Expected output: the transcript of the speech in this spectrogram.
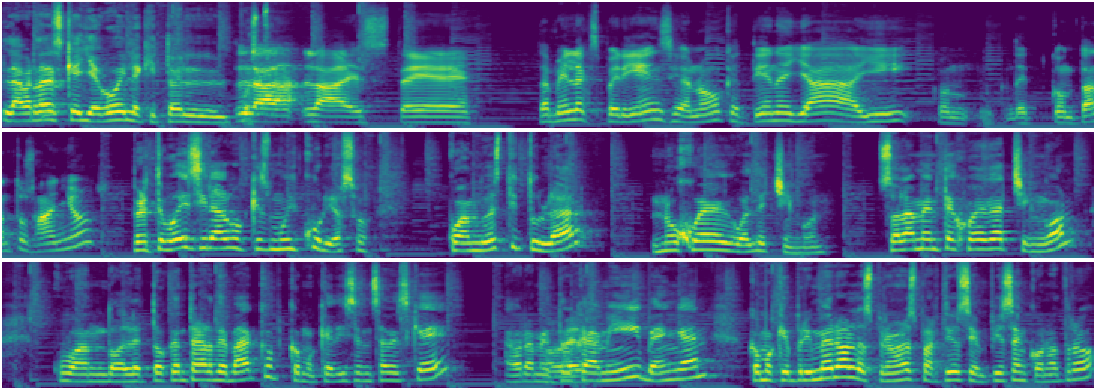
la verdad es que llegó y le quitó el puesto. La, la, este, también la experiencia, ¿no? Que tiene ya ahí con, de- con tantos años. Pero te voy a decir algo que es muy curioso. Cuando es titular, no juega igual de chingón. Solamente juega chingón cuando le toca entrar de backup, como que dicen, ¿sabes qué? Ahora me A toca ver. a mí, vengan. Como que primero los primeros partidos se empiezan con otro.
